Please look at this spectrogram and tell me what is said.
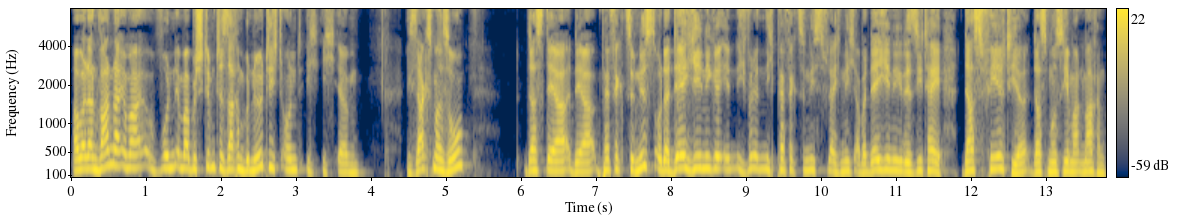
aber dann waren da immer, wurden immer bestimmte Sachen benötigt und ich, ich, ähm, ich sag's mal so, dass der, der Perfektionist oder derjenige, ich will nicht Perfektionist vielleicht nicht, aber derjenige, der sieht, hey, das fehlt hier, das muss jemand machen,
